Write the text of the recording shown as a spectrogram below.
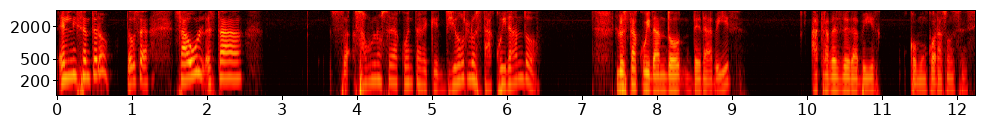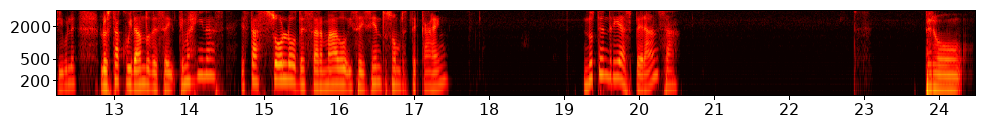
Él ni se enteró. O sea, Saúl está... Saúl no se da cuenta de que Dios lo está cuidando. Lo está cuidando de David, a través de David como un corazón sensible. Lo está cuidando de seis. ¿Te imaginas? Estás solo, desarmado y 600 hombres te caen. No tendría esperanza. Pero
